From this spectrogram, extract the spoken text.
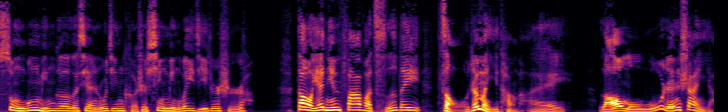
宋公明哥哥现如今可是性命危急之时啊！道爷您发发慈悲，走这么一趟吧。哎，老母无人赡养，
